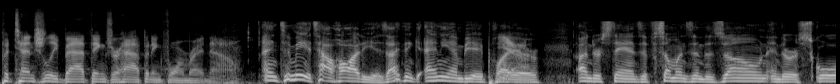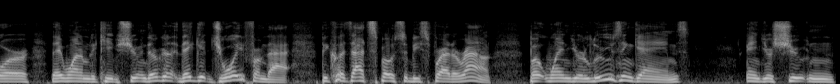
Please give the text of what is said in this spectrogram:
potentially bad things are happening for him right now And to me, it's how hard he is. I think any NBA player understands if someone's in the zone and they're a scorer, they want him to keep shooting. They're gonna they get joy from that because because that's supposed to be spread around. But when you're losing games and you're shooting,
